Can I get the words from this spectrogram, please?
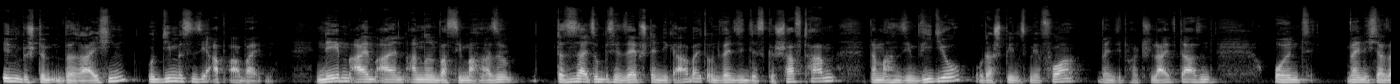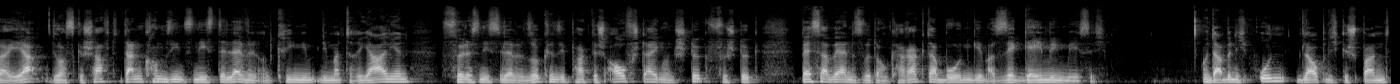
in bestimmten Bereichen und die müssen sie abarbeiten. Neben allem allen anderen, was sie machen. Also das ist halt so ein bisschen selbstständige Arbeit und wenn sie das geschafft haben, dann machen sie ein Video oder spielen es mir vor, wenn sie praktisch live da sind und wenn ich da sage, ja, du hast geschafft, dann kommen sie ins nächste Level und kriegen die, die Materialien für das nächste Level. So können sie praktisch aufsteigen und Stück für Stück besser werden. Es wird auch einen Charakterboden geben, also sehr gaming-mäßig. Und da bin ich unglaublich gespannt,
